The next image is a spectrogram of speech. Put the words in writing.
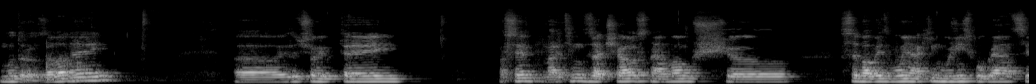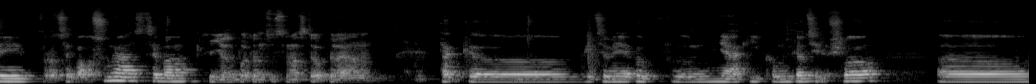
modro-zelený. Je to člověk, který vlastně Martin začal s náma už uh, se bavit o nějaký možný spolupráci v roce 2018 třeba, Chvíli po tom, co jsem nastoupil, ne. tak uh, víceméně jako v nějaký komunikaci došlo. Uh,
